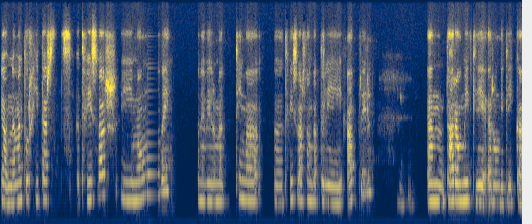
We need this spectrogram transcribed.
Já, nefnendur hittast tvísvar í mánuði. Þannig að við erum með tíma uh, tvísvar þangar til í april. Mm -hmm. En þar á milli erum við líka,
